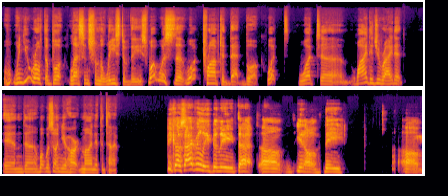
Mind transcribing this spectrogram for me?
when you wrote the book, Lessons from the Least of These, what was the what prompted that book? What what uh, why did you write it? And uh, what was on your heart and mind at the time? Because I really believe that uh, you know the um,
